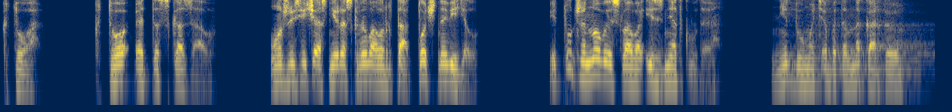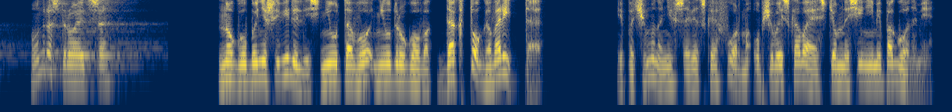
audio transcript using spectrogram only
Кто? Кто это сказал? Он же сейчас не раскрывал рта, точно видел. И тут же новые слова из ниоткуда. Не думать об этом накаркаю. Он расстроится. Но губы не шевелились ни у того, ни у другого. Да кто говорит-то? И почему на них советская форма, общевойсковая, с темно-синими погонами?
